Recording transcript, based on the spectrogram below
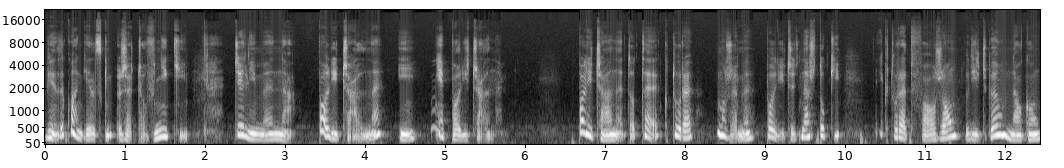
W języku angielskim rzeczowniki dzielimy na policzalne i niepoliczalne. Policzalne to te, które możemy policzyć na sztuki i które tworzą liczbę mnogą,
